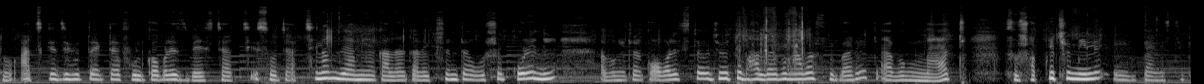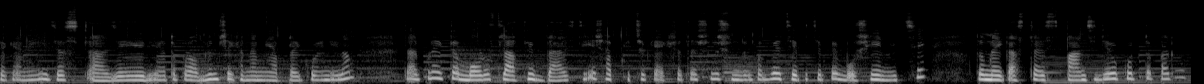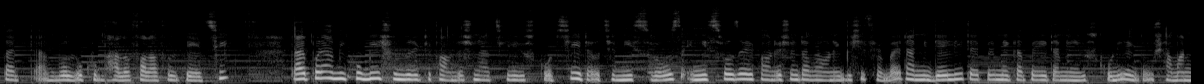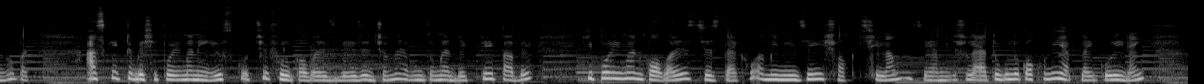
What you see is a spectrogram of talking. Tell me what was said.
তো আজকে যেহেতু একটা ফুল কভারেজ বেস চাচ্ছি সো চাচ্ছিলাম যে আমি কালার কালেকশনটা অবশ্যই করে নিই, এবং এটার কভারেজটাও যেহেতু ভালো এবং আমার ফেভারেট এবং ম্যাট সো সব কিছু মিলে এই প্যানিস্টিকটাকে আমি জাস্ট যে এরিয়াটা প্রবলেম সেখানে আমি অ্যাপ্লাই করে নিলাম। তারপরে একটা বড় ফ্লাফি ব্রাশ দিয়ে সব কিছুকে একসাথে আসলে সুন্দরভাবে চেপে চেপে বসিয়ে নিচ্ছি। তোমরা এই কাজটা স্পাঞ্জ দিয়েও করতে পারো বাট আমি বলব খুব ভালো ফলাফল পেয়েছি। তারপরে আমি খুবই সুন্দর একটি ফাউন্ডেশন আজকে ইউজ করছি, এটা হচ্ছে মিস রোজ এই মিস রোজের এই ফাউন্ডেশনটা আমার অনেক বেশি ফেভারিট আমি ডেইলি টাইপের মেকআপে এটা আমি ইউজ করি, একদম সামান্য বাট আজকে একটু বেশি পরিমাণে ইউজ করছি ফুল কভারেজ বেজের জন্য, এবং তোমরা দেখতেই পাবে কি পরিমাণ কভারেজ জাস্ট দেখো, আমি নিজেই শখ ছিলাম যে আমি আসলে এতগুলো কখনোই অ্যাপ্লাই করি নাই।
